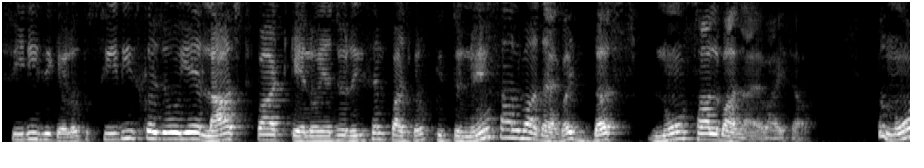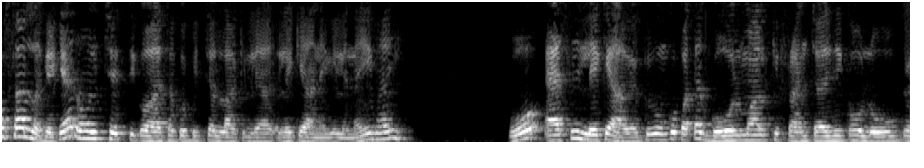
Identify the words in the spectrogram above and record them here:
सीरीज़ ही कह लो तो सीरीज़ का जो ये लास्ट पार्ट कह लो, या जो रिसेंट पार्ट कह लो, कितने साल बाद आया भाई, दस, नौ साल बाद आया भाई साहब। तो नौ साल लगे क्या रोहित शेट्टी को ऐसा कोई पिक्चर ला लेके आने के लिए? नहीं भाई। वो ऐसे ही लेके आ गए, क्योंकि उनको पता है गोलमाल की फ्रेंचाइजी को लोगों के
